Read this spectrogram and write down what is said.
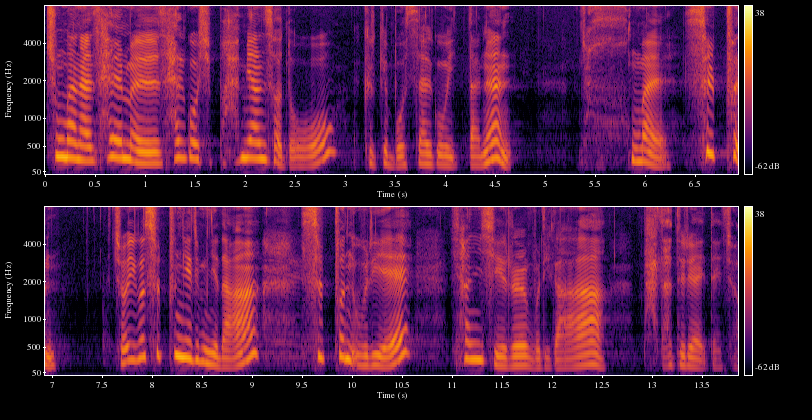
충만한 삶을 살고 싶어 하면서도 그렇게 못 살고 있다는 정말 슬픈 저 이거 슬픈 일입니다. 슬픈 우리의 현실을 우리가 받아들여야 되죠.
